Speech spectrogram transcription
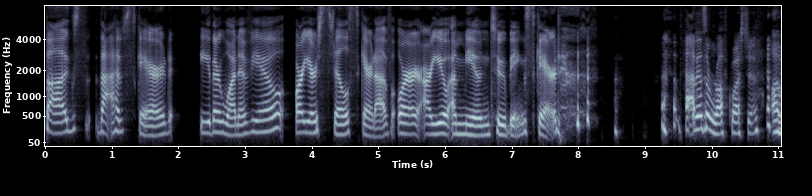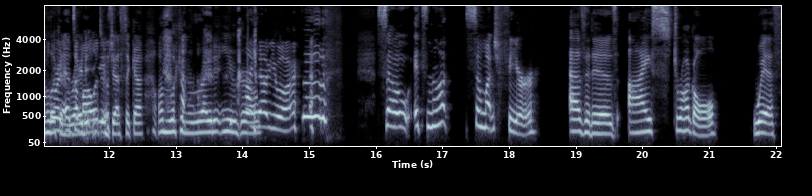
bugs that have scared either one of you or you're still scared of or are you immune to being scared? that is a rough question. I'm looking right at you, Jessica. I'm looking right at you, girl. I know you are. so it's not so much fear as it is I struggle with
